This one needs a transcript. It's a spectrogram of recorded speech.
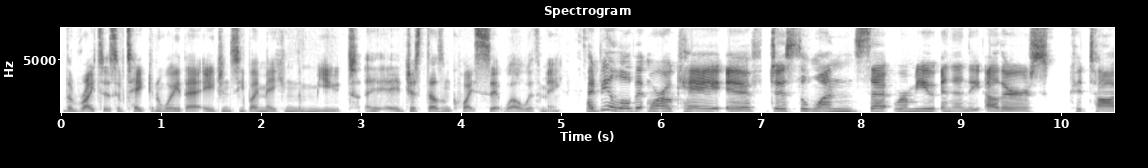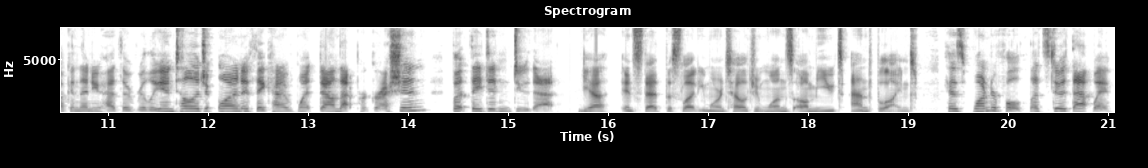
the writers have taken away their agency by making them mute. It it just doesn't quite sit well with me. I'd be a little bit more okay if just the one set were mute and then the others could talk, and then you had the really intelligent one if they kind of went down that progression, but they didn't do that. Yeah, instead, the slightly more intelligent ones are mute and blind. Because wonderful, let's do it that way.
